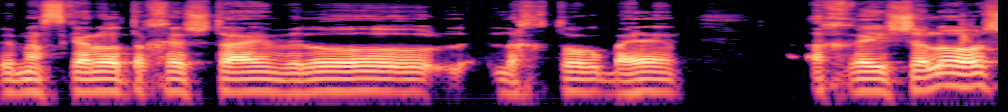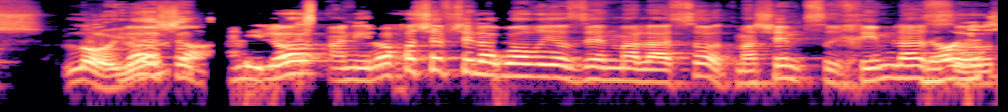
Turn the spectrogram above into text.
במסקנות אחרי שתיים ולא לחתור בהן אחרי שלוש, לא, לא יש... לא, אני, לא, אני לא חושב שלווריורס אין מה לעשות, מה שהם צריכים לעשות... לא, יש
